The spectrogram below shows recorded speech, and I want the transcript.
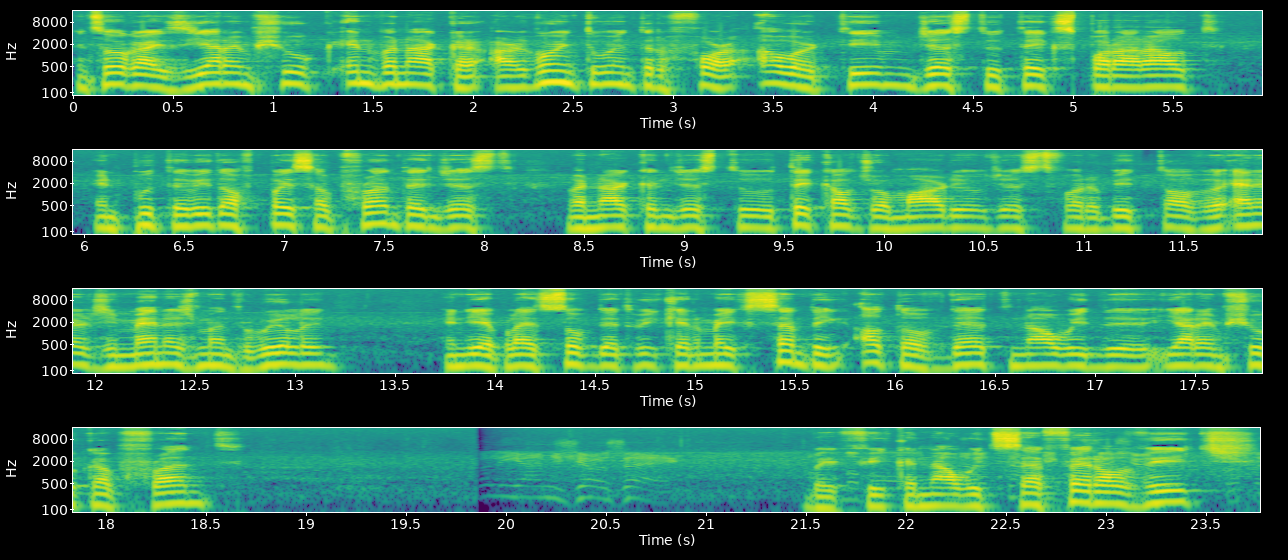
And so guys, Yaremchuk and Vanacker are going to enter for our team just to take Sporar out and put a bit of pace up front and just can just to take out João Mario just for a bit of energy management really and yeah let's hope that we can make something out of that now with uh, the Yaremchuk up front Benfica now with Seferovic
